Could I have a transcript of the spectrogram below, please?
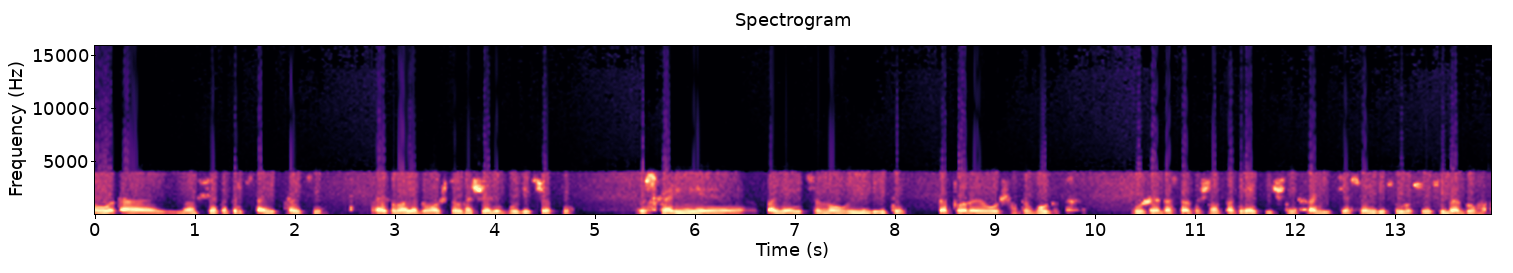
Вот. А ну, все это предстоит пройти. Поэтому я думаю, что вначале будет все-таки скорее появятся новые элиты, которые, в общем-то, будут уже достаточно патриотичны хранить все свои ресурсы у себя дома.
